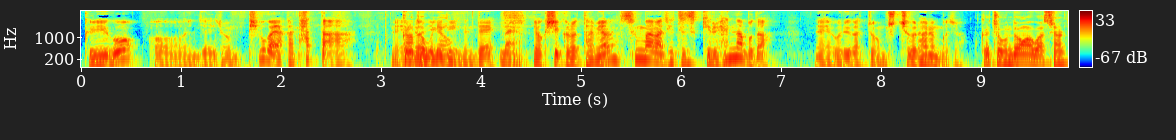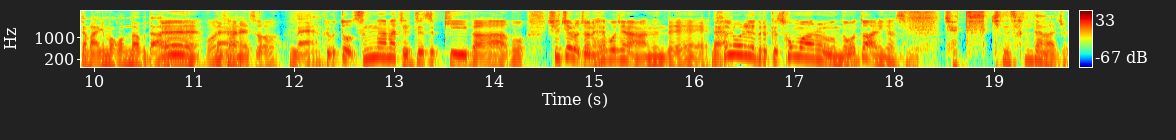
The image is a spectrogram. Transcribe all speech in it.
그리고 어 이제 좀 피부가 약간 탔다. 네, 그렇더군요. 이런 얘기도 있는데 네. 역시 그렇다면 승마나 제트스키를 했나 보다. 네, 우리가 좀 추측을 하는 거죠. 그렇죠. 운동하고 와서 저녁 때 많이 먹었나 보다. 네, 원산에서. 네. 네. 그리고 또 승마나 제트스키가 뭐 실제로 저는 해보지는 않았는데 네. 칼로리를 그렇게 소모하는 운동은 또 아니지 않습니까? 제트스키는 상당하죠.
